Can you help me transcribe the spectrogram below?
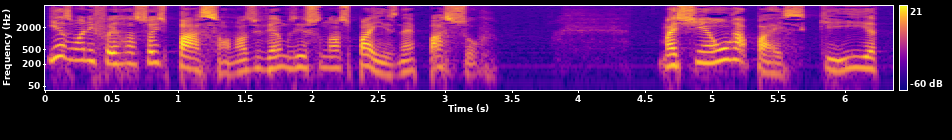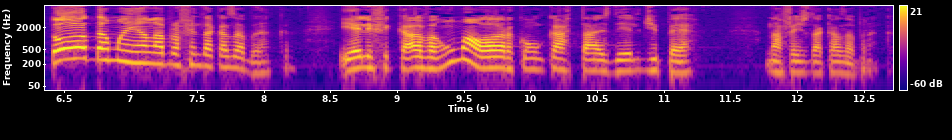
e as manifestações passam. Nós vivemos isso no nosso país, né? Passou. Mas tinha um rapaz que ia toda manhã lá para frente da Casa Branca. E ele ficava uma hora com o cartaz dele de pé na frente da Casa Branca.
